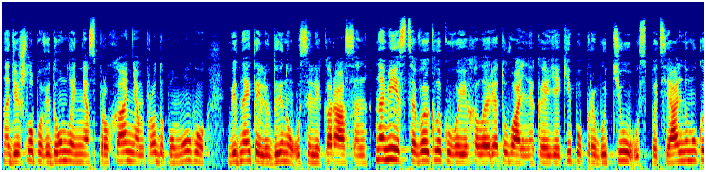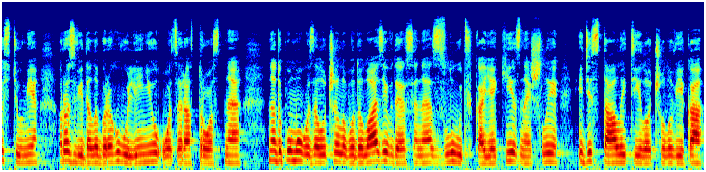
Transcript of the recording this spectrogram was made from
надійшло повідомлення з проханням про допомогу віднайти людину у селі Карасин. На місце виклику виїхали рятувальники, які по прибуттю у спеціальному костюмі розвідали берегову лінію озера Тростне. На допомогу залучили водолазів ДСНС з Луцька, які знайшли і дістали тіло чоловіка.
